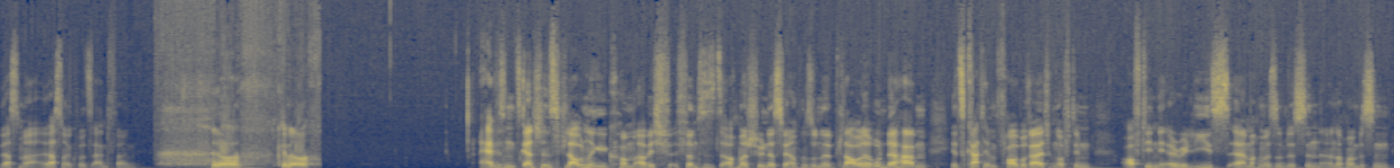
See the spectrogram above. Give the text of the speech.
lass mal, lass mal kurz anfangen. Ja, genau. Ja, wir sind ganz schön ins Plaudern gekommen, aber ich fand es jetzt auch mal schön, dass wir einfach so eine Plauderrunde haben. Jetzt gerade in Vorbereitung auf den, auf den Release äh, machen wir so ein bisschen, äh, nochmal ein bisschen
